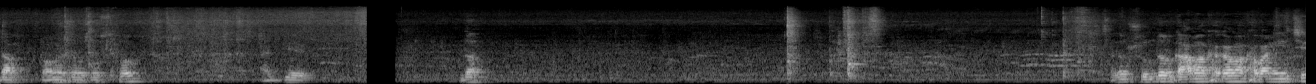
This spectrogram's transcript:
দাও টমেটো পোস্ত। আজকে দাও। একদম সুন্দর গা মাখা গা মাখা বানিয়েছি।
